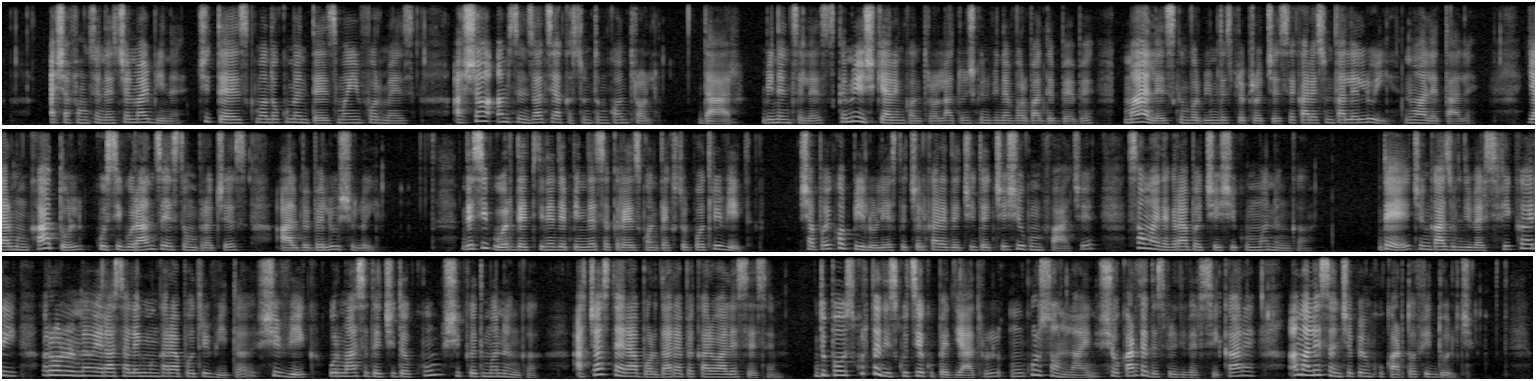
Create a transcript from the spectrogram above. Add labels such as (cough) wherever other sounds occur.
Așa funcționez cel mai bine. Citesc, mă documentez, mă informez. Așa am senzația că sunt în control. Dar, Bineînțeles că nu ești chiar în control atunci când vine vorba de bebe, mai ales când vorbim despre procese care sunt ale lui, nu ale tale. Iar mâncatul, cu siguranță, este un proces al bebelușului. Desigur, de tine depinde să creezi contextul potrivit. Și apoi copilul este cel care decide ce și cum face, sau mai degrabă ce și cum mănâncă. Deci, în cazul diversificării, rolul meu era să aleg mâncarea potrivită și Vic urma să decidă cum și cât mănâncă – aceasta era abordarea pe care o alesesem. După o scurtă discuție cu pediatrul, un curs online și o carte despre diversificare, am ales să începem cu cartofii dulci.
